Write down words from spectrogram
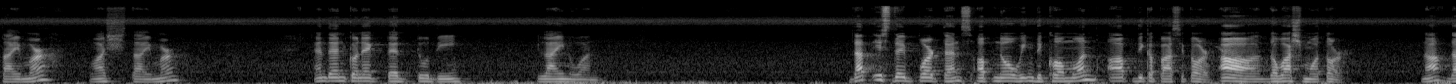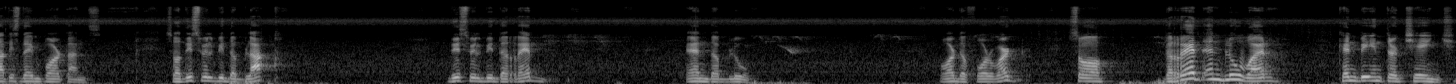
timer wash timer and then connected to the line 1 that is the importance of knowing the common of the capacitor, uh, the wash motor. No? That is the importance. So this will be the black. This will be the red and the blue or the forward. So the red and blue wire can be interchanged.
